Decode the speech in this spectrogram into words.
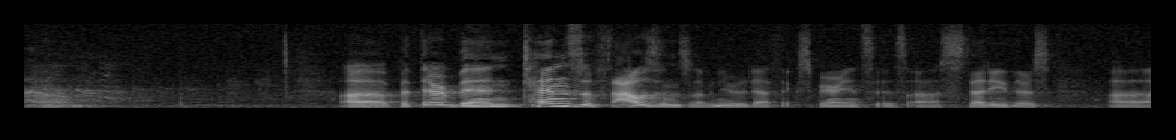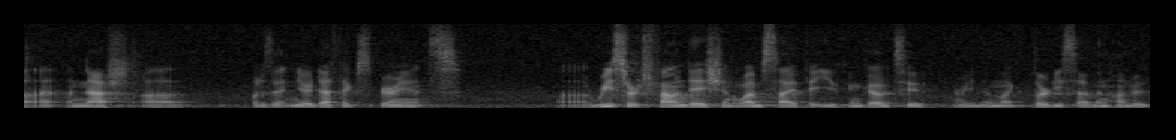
Um, uh, but there have been tens of thousands of near-death experiences uh, studied. There's uh, a national, uh, what is it, near-death experience uh, Research Foundation website that you can go to and read them like 3,700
